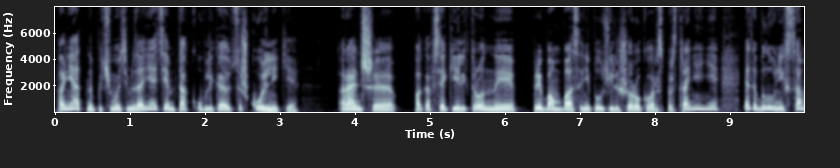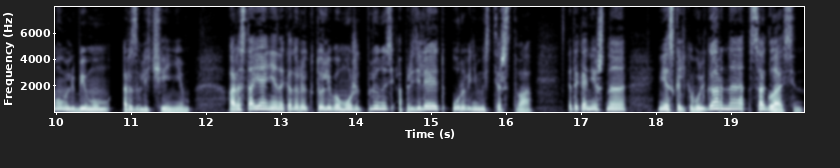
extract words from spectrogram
Понятно, почему этим занятием так увлекаются школьники. Раньше, пока всякие электронные прибамбасы не получили широкого распространения, это было у них самым любимым развлечением. А расстояние, на которое кто-либо может плюнуть, определяет уровень мастерства. Это, конечно, несколько вульгарно, согласен.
